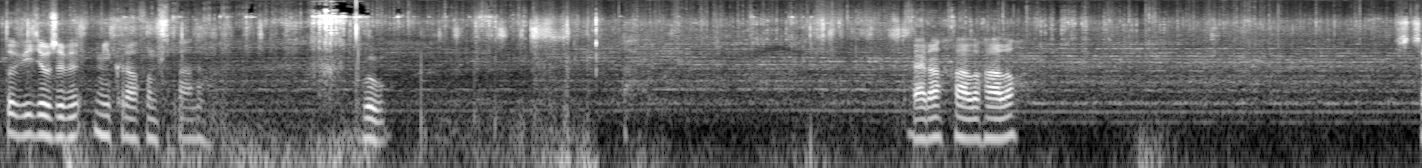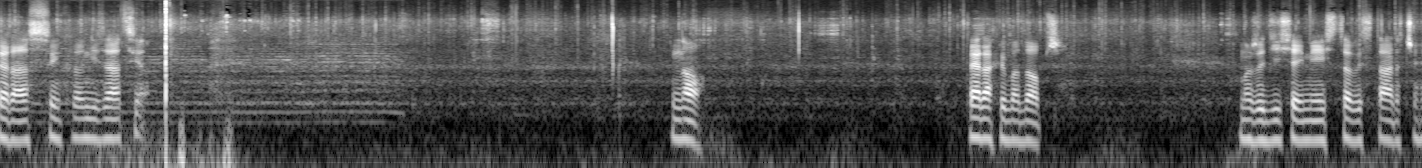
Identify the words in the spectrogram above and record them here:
to widział, żeby mikrofon spadł? Był. Teraz, halo, halo. Jeszcze raz synchronizacja. No. Teraz chyba dobrze. Może dzisiaj miejsca wystarczy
